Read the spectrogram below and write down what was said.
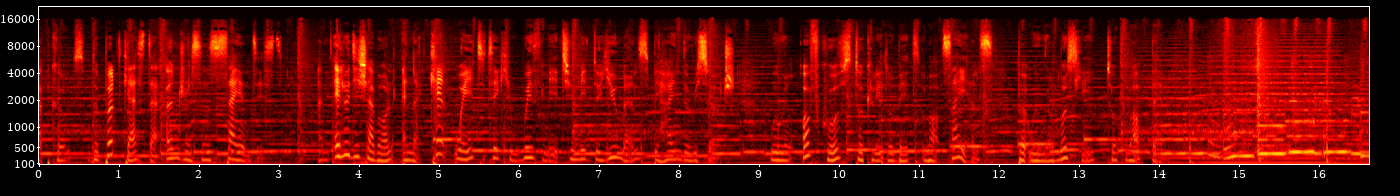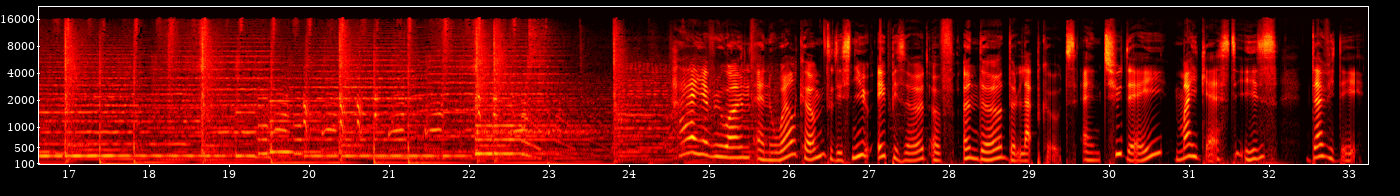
Lab Coat, the podcast that undresses scientists. I'm Elodie Chabrol, and I can't wait to take you with me to meet the humans behind the research. We will, of course, talk a little bit about science, but we will mostly talk about them. Everyone, and welcome to this new episode of Under the Lab Coat. And today, my guest is Davide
